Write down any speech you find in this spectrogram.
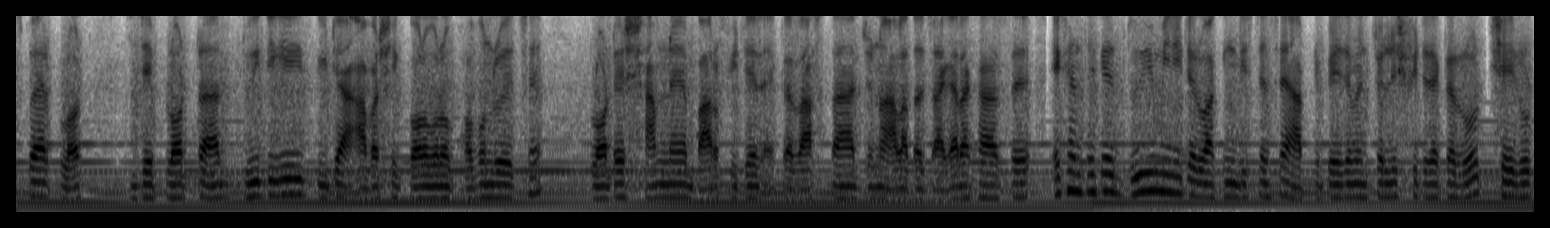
স্কোয়ার প্লট যে প্লটটা দুই দিকেই দুইটা আবাসিক বড় বড় ভবন রয়েছে। প্লটের সামনে বারো ফিটের একটা রাস্তার জন্য আলাদা জায়গা রাখা আছে। এখান থেকে দুই মিনিটের ওয়াকিং ডিস্টেন্সে আপনি পেয়ে যাবেন চল্লিশ ফিটের একটা রোড সেই রোড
